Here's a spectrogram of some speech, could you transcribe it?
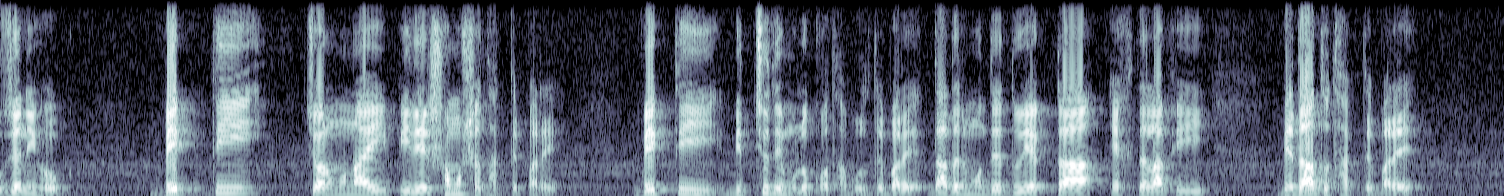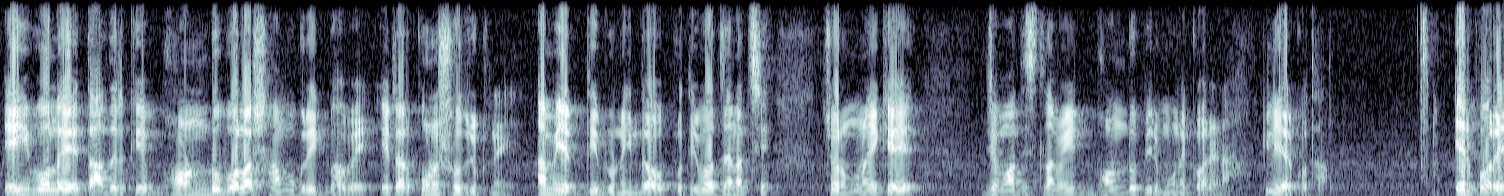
উজানি হোক, ব্যক্তি চরমনাই পীরের সমস্যা থাকতে পারে, ব্যক্তি বিচ্যুতিমূলক কথা বলতে পারে, তাদের মধ্যে দুই একটা এখতলাফি বেদাতও থাকতে পারে এই বলে তাদেরকে ভণ্ড বলা সামগ্রিকভাবে এটার কোনো সুযোগ নেই। আমি এর তীব্র নিন্দা ও প্রতিবাদ জানাচ্ছি। চরমনাইকে জামাত ইসলাম ভণ্ডপীর মনে করে না। ক্লিয়ার কথা। এরপরে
